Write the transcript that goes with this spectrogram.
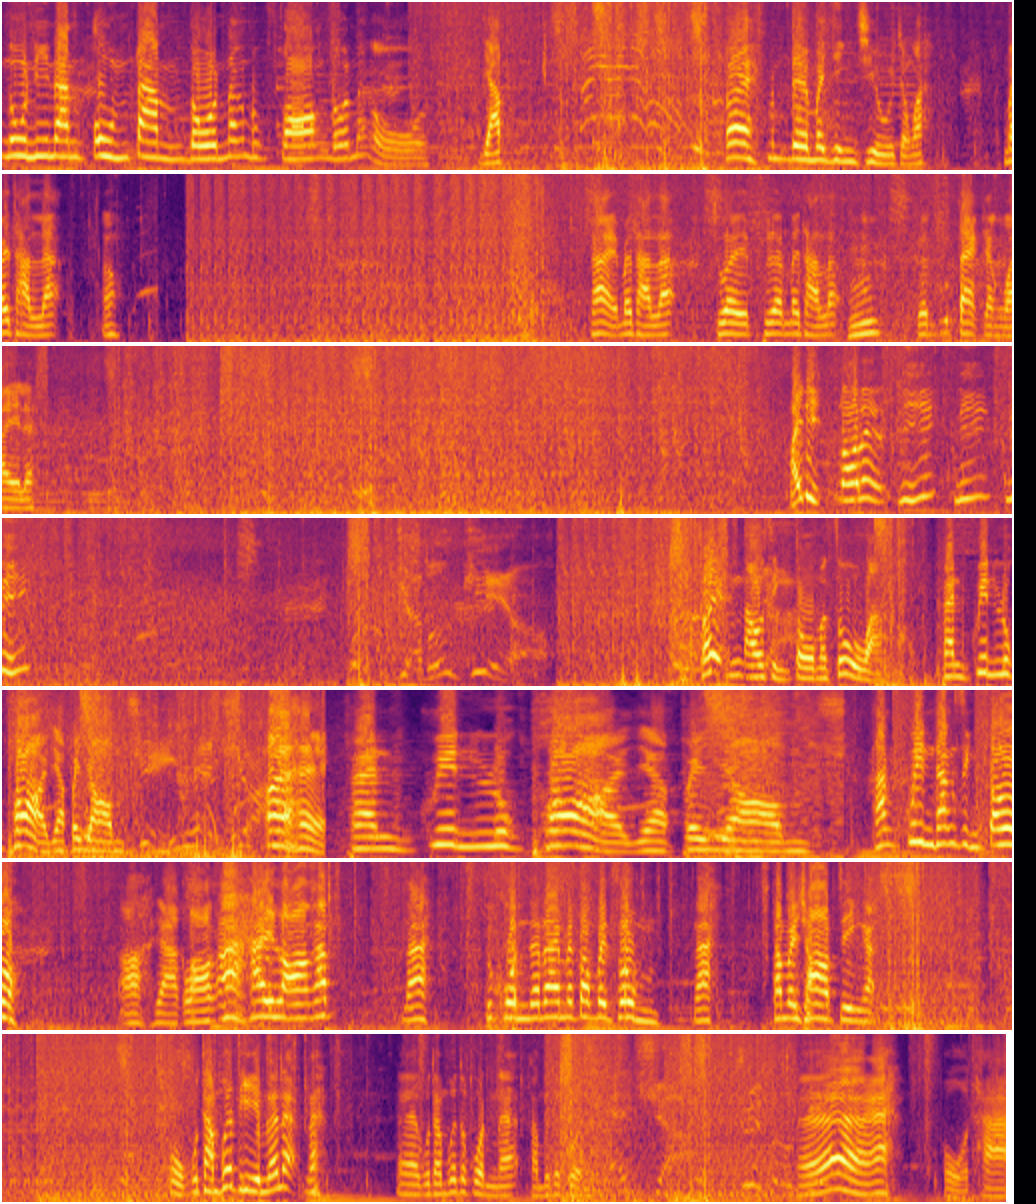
นู่นนี่นั่นตุ่มต่ำโดนนั่งลูกฟองโดนนั่งโอ้ยับเฮ้ยมันเดินมายิงชิวจังวะไม่ทันละเอ้าใช่ไม่ทันละ ช่วยเพื่อนไม่ทันละเพื่อนกูแตกอย่างไวเลยไปดิรอเลยหนีหนีหนี Double kill. เฮ้ยมันเอาสิงโตมาสู้ว่ะแพนกวินลูกพ่ออย่าไปยอม Chain headshot. เอ้ยแพนกวินลูกพ่ออย่าไปยอม ทั้งกวินทั้งสิงโตอะอยากลองอะให้ลองครับนะ ทุกคนจะได้ไม่ต้องไปซุ่มนะถ้าไม่ชอบจริงอะโอ้กูทำเพื่อทีมแล้วเนี่ยนะเออกูทำเพื่อทุกคนนะทำเพื่อทุกคนเอออะโอ้ทา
